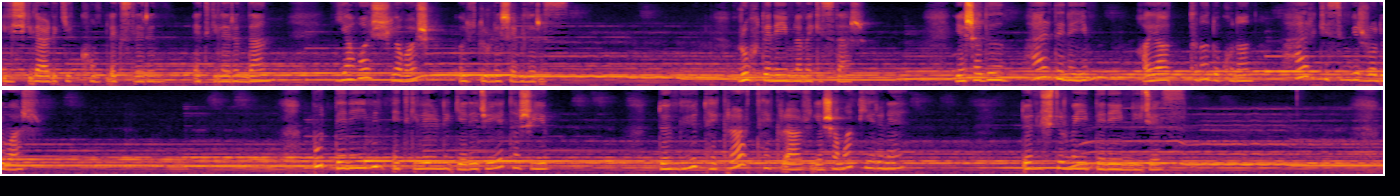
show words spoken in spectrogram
ilişkilerdeki komplekslerin etkilerinden yavaş yavaş özgürleşebiliriz. Ruh deneyimlemek ister. Yaşadığın her deneyim hayatına dokunan herkesin bir rolü var. Bu deneyimin etkilerini geleceğe taşıyıp döngüyü tekrar tekrar yaşamak yerine dönüştürmeyi deneyimleyeceğiz.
